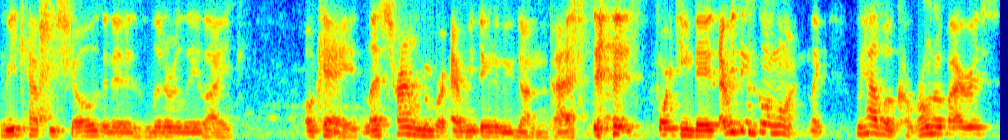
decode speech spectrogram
recap these shows and it is literally like okay let's try and remember everything that we've done in the past 14 days everything's going on like we have a coronavirus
